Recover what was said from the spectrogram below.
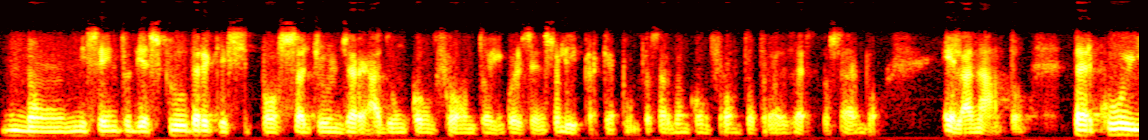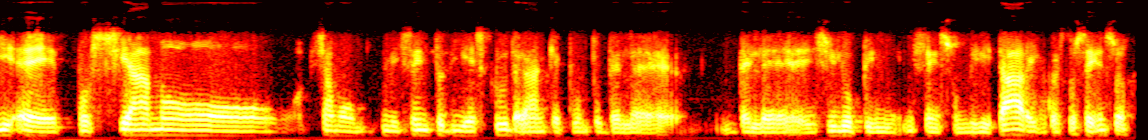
non mi sento di escludere che si possa giungere ad un confronto in quel senso lì, perché appunto serve un confronto tra l'esercito serbo e la Nato. Per cui eh, possiamo, diciamo, mi sento di escludere anche appunto delle, delle sviluppi in, in, senso militare in questo senso,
